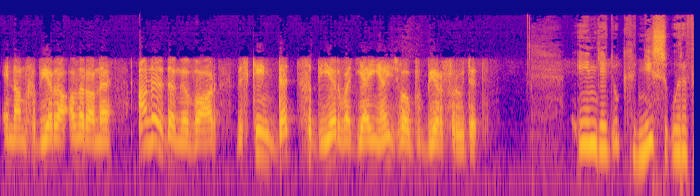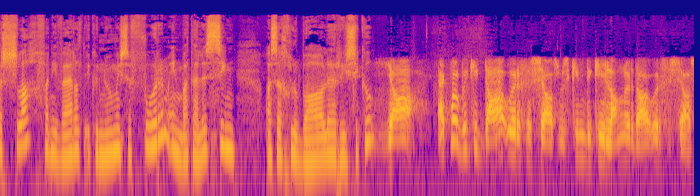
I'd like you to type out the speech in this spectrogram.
en dan gebeur daar allerlei ander dinge waar miskien dit gebeur wat jy juis wou probeer verhoed het. En jy het ook nuus oor 'n verslag van die Wêreldekonomiese Forum en wat hulle sien as 'n globale risiko? Ja, Ek wil 'n bietjie daaroor gesels, miskien bietjie langer daaroor gesels.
